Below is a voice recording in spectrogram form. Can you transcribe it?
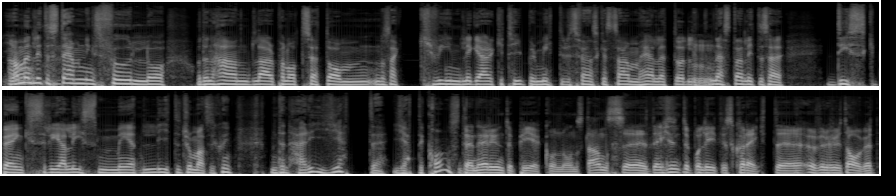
ja, Ja. men lite stämningsfull och, och den handlar på något sätt om någon så kvinnliga arketyper mitt i det svenska samhället och lite, Mm. nästan lite så här diskbänksrealism med ett litet romantiskt skinn. Men den här är jätte, jättekonstig. Den här är ju inte PK någonstans. Eh, Det är ju inte politiskt korrekt eh, överhuvudtaget.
